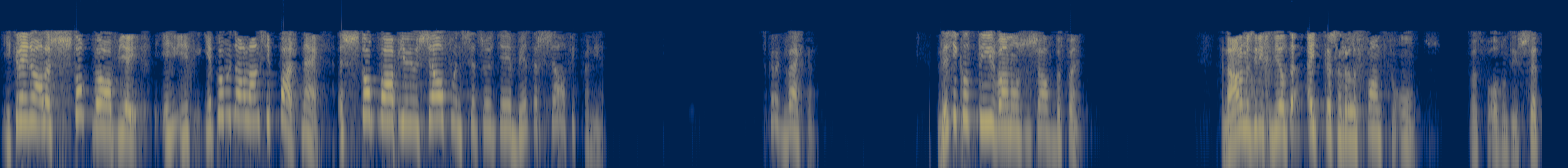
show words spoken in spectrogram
Jy kry nou al 'n stok waarop jy jy, jy, jy kom dit nou langs die pad, nê? Nee, 'n Stok waarop jy jou selfoon sit sodat jy 'n beter selfie kan neem. Skrikwekkend. Dis die kultuur waarin ons osself bevind. En daarom is hierdie gedeelte uiters relevant vir ons wat vanoggend hier sit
